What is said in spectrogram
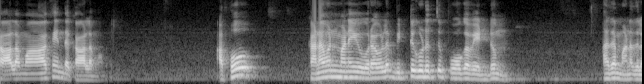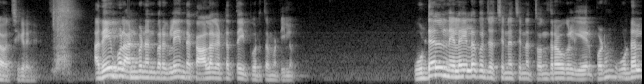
காலமாக இந்த காலம் அமையும். அப்போ கணவன் மனைவி உறவுல விட்டு கொடுத்து போக வேண்டும். அதை மனதில் வச்சுக்கிடுங்க. அதே போல் அன்பு நண்பர்களே இந்த காலகட்டத்தை பொறுத்த மட்டிலும் உடல் நிலையில கொஞ்சம் சின்ன சின்ன தொந்தரவுகள் ஏற்படும். உடல்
